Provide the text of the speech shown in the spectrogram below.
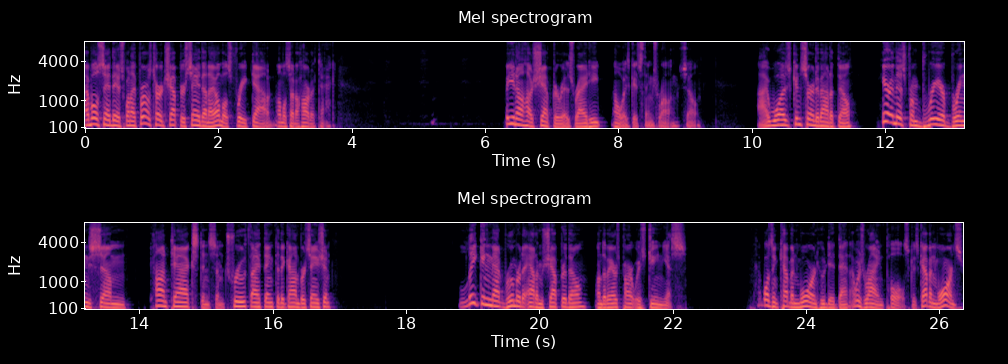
I will say this when I first heard Schefter say that, I almost freaked out, almost had a heart attack. But you know how Schefter is, right? He always gets things wrong. So I was concerned about it, though. Hearing this from Breer brings some context and some truth, I think, to the conversation. Leaking that rumor to Adam Schefter, though, on the Bears' part was genius. That wasn't Kevin Warren who did that. That was Ryan Poles, because Kevin Warren's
